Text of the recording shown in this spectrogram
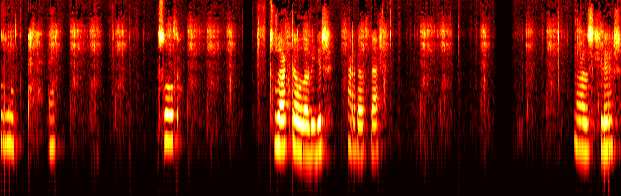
Güzel. Evet. Nasıl? Tuzak da olabilir arkadaşlar. Bazı kişiler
